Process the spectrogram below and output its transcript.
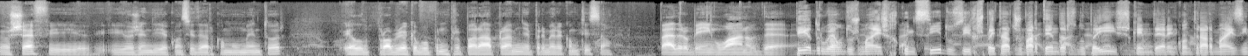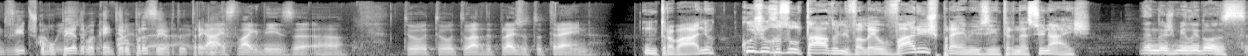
meu chefe e, e hoje em dia considero como um mentor. Ele próprio acabou por me preparar para a minha primeira competição. Pedro é um dos mais reconhecidos e respeitados bartenders no país. Quem me dera encontrar mais indivíduos como Pedro a quem ter o prazer de treinar. Um trabalho cujo resultado lhe valeu vários prémios internacionais. Em 2012,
